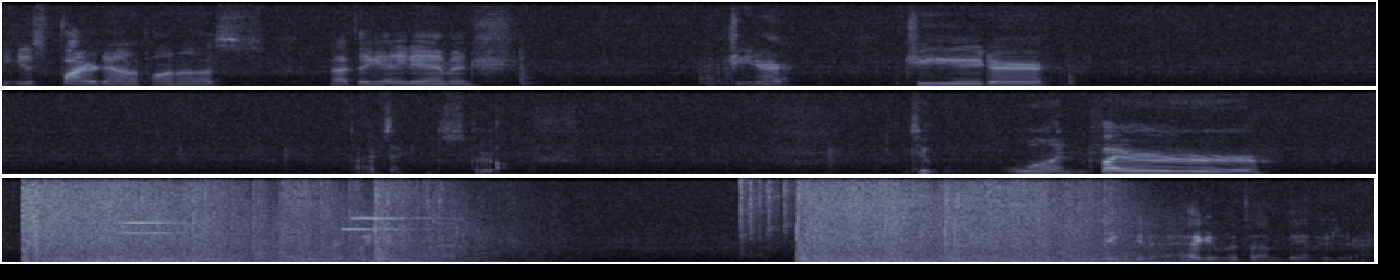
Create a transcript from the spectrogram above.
he can just fire down upon us. Not take any damage. Cheater. Cheater. Five seconds. to launch. Two. One. Fire. Take it a heck of a ton of damage there.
